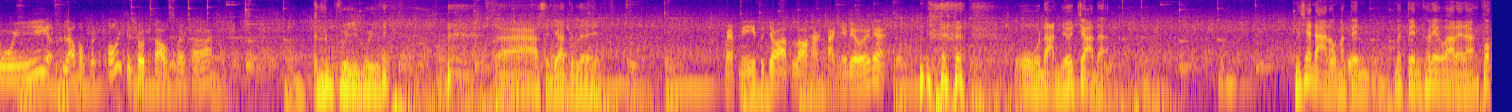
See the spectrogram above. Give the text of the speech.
มุ้ยแล้วผมก็โอ้ยจะชนเสาไฟฟ้า เกินปุยมุยอ่าสุดยอดไปเลย แบบนี้สุดยอดรอหักตังค์อย่างเดียวเลยเนี่ย โอ้ด่านเยอะจัดอะไม่ใช่ด่านหรอกมันเป็นมันเป็นเขาเรียกว่าอะไรนะพวก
